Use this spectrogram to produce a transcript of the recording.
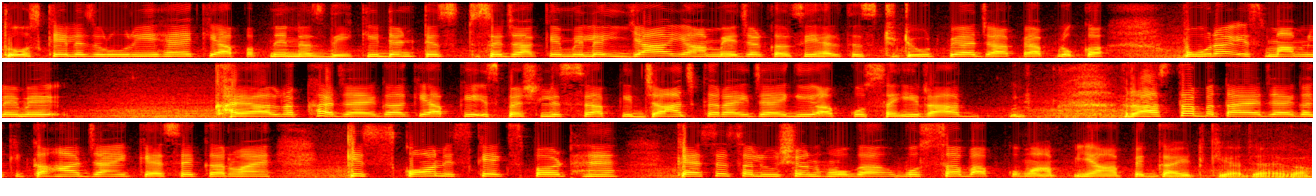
तो उसके लिए ज़रूरी है कि आप अपने नज़दीकी डेंटिस्ट से जाके मिले या यहाँ मेजर कलसी हेल्थ इंस्टीट्यूट पे जहाँ पे आप लोग का पूरा इस मामले में ख्याल रखा जाएगा कि आपके स्पेशलिस्ट से आपकी जाँच कराई जाएगी आपको सही रा, रास्ता बताया जाएगा कि कहाँ जाएँ कैसे करवाएँ किस कौन इसके एक्सपर्ट हैं कैसे सोल्यूशन होगा वो सब आपको वहाँ यहाँ पे गाइड किया जाएगा।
